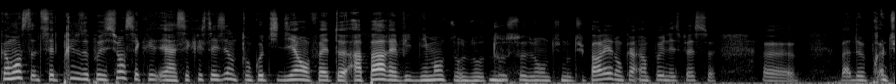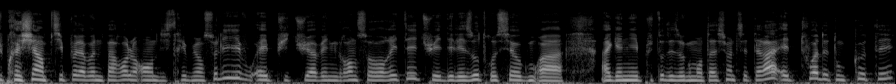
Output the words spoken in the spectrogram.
comment cette prise de position s'est cristallisée dans ton quotidien, en fait, à part évidemment tout, mm. ce dont tu, tu parlais, donc un peu une espèce. Euh, bah, de, tu prêchais un petit peu la bonne parole en distribuant ce livre, et puis tu avais une grande sororité, tu aidais les autres aussi à, à, gagner plutôt des augmentations, etc. Et toi, de ton côté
